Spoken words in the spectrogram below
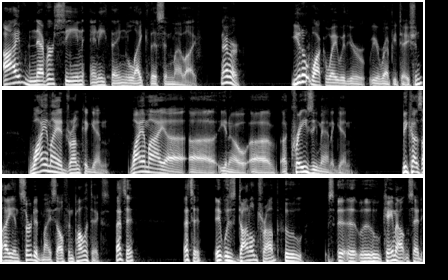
I've never seen anything like this in my life. Never. You don't walk away with your your reputation. Why am I a drunk again? Why am I a, a you know a, a crazy man again? Because I inserted myself in politics. That's it. That's it. It was Donald Trump who uh, uh, who came out and said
